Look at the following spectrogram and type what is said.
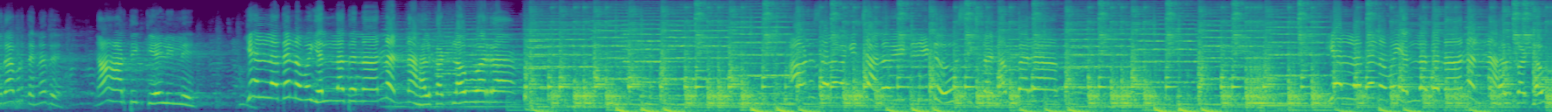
ಗುದಾಬಿಡ್ತೇನದು ನಾ ಆರ್ತಿ ಕೇಳಿಲ್ಲಿ. ಎಲ್ಲದನವ ಎಲ್ಲದನ ನನ್ನ ಹಲ್ಕಟ್ಲವ್ವರ. ಅವನ ಸಲವಾಗಿ ಚಾಲೋ ಸಿಕ್ಕ ಸಿಕ್ಸ ನನ್ನ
